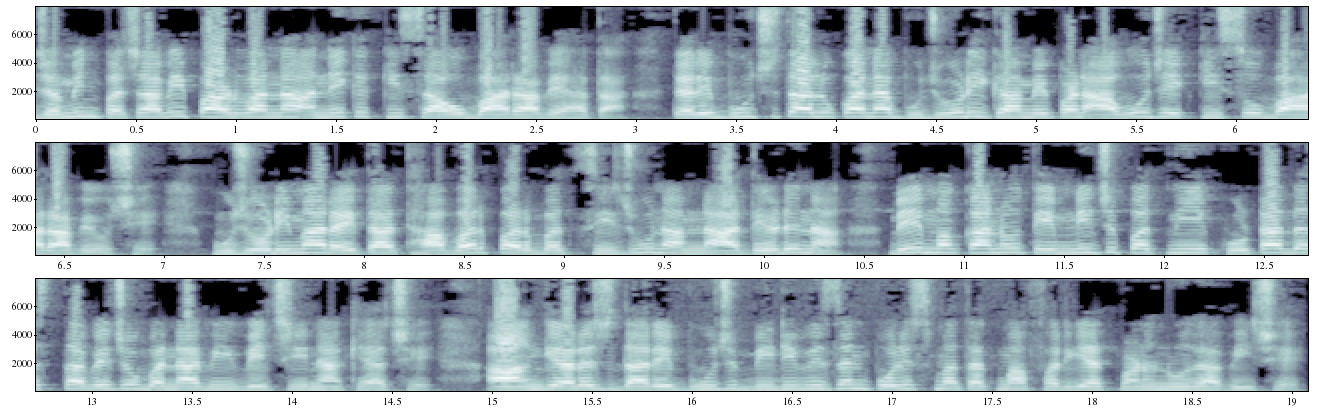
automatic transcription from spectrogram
જમીન પચાવી પાડવાના અનેક કિસ્સાઓ બહાર આવ્યા હતા. ત્યારે ભુજ તાલુકાના ભુજોડી ગામે પણ આવો જ એક કિસ્સો બહાર આવ્યો છે. ભુજોડીમાં રહેતા થાવર પરબત સીજુ નામના આધેડના બે મકાનો તેમની જ પત્નીએ ખોટા દસ્તાવેજો બનાવી વેચી નાખ્યા છે. આ અંગે અરજદારે ભુજ બી ડિવિઝન પોલીસ મથકમાં ફરિયાદ પણ નોંધાવી છે.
